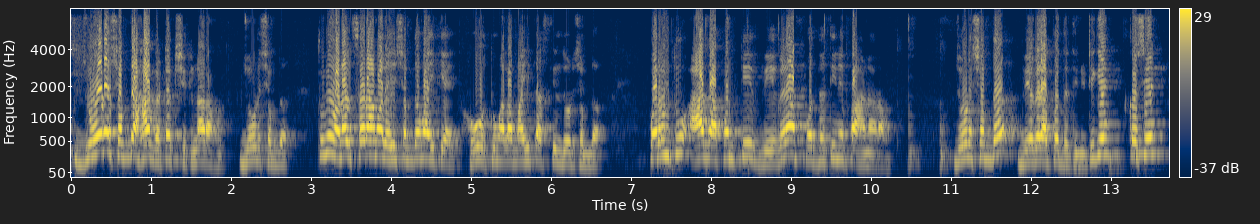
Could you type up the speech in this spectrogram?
जोड शब्द हा घटक शिकणार आहोत. जोड शब्द. तुम्ही म्हणाल सर आम्हाला हे शब्द माहिती आहेत. हो तुम्हाला माहीत असतील जोड शब्द. परंतु आज आपण ते वेगळ्या पद्धतीने पाहणार आहोत. जोड शब्द वेगळ्या पद्धतीने. ठीक आहे? कसे?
